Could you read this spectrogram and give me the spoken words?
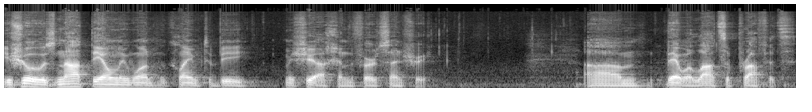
Yeshua was not the only one who claimed to be Mashiach in the first century. Um, there were lots of prophets.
